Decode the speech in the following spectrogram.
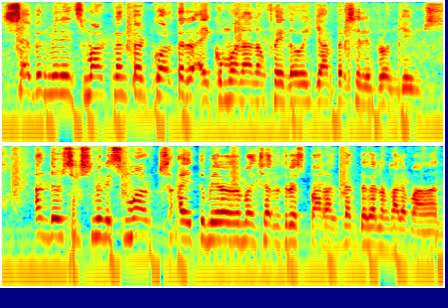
7 minutes mark ng third quarter ay kumuha na ng fadeaway jumper si Lebron James. Under 6 minutes marks ay tumira naman siya ng tres para dagdagan ng kalamangan.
